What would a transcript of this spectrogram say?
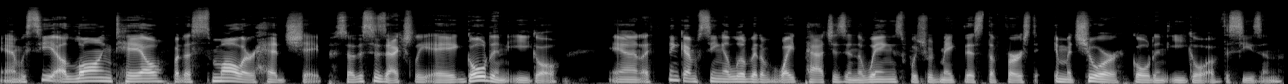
and we see a long tail, but a smaller head shape. So this is actually a golden eagle, and I think I'm seeing a little bit of white patches in the wings, which would make this the first immature golden eagle of the season.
